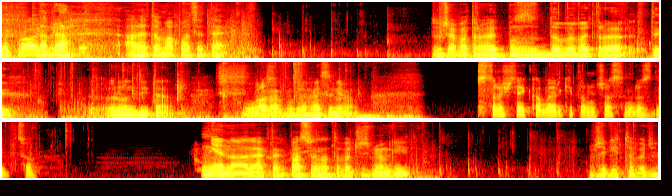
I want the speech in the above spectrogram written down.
No prawie. Dobra. Ale to mapa CT. Tu trzeba trochę pozdobywać trochę tych rund i ten. Kurwa, w ogóle hajsu nie mam. Ostrość tej kamerki to mnie czasem rozdupca. Nie no, ale jak tak patrzę, no to będziesz miał git. Może git to będzie.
